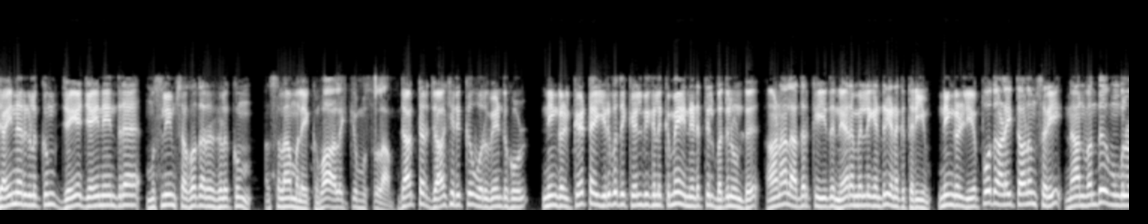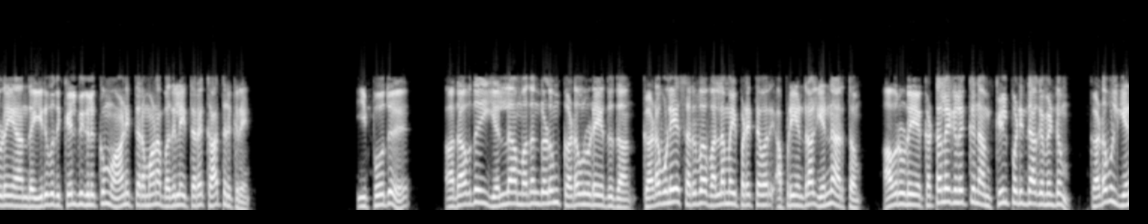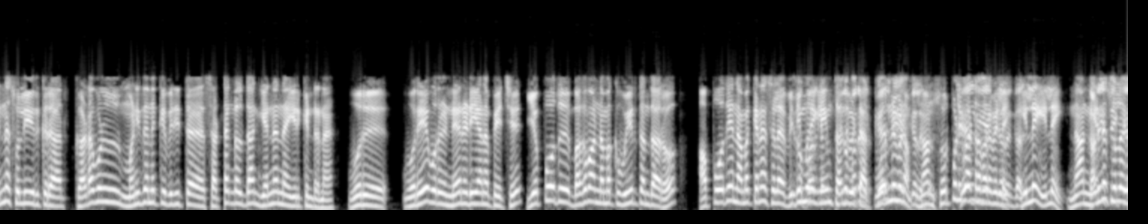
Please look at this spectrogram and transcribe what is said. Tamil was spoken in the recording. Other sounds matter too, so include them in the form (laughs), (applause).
ஜைனர்களுக்கும் ஜெய ஜெயனேந்திர முஸ்லிம் சகோதரர்களுக்கும் அஸ்ஸலாமு அலைக்கும். வா அலைக்கும் அஸ்ஸலாம் டாக்டர் ஜாகிருக்கு ஒரு வேண்டுகோள். நீங்கள் கேட்ட இருபது கேள்விகளுக்குமே என்னிடத்தில் பதில் உண்டு. ஆனால் அதற்கு இது நேரமில்லை என்று எனக்கு தெரியும். நீங்கள் எப்போது அழைத்தாலும் சரி நான் வந்து உங்களுடைய அந்த இருபது கேள்விகளுக்கும் ஆணித்தரமான பதிலை தர காத்திருக்கிறேன். இப்போது அதாவது எல்லா மதங்களும் கடவுளுடையதுதான். கடவுளே சர்வ வல்லமை படைத்தவர் அப்படியென்றால் என்ன அர்த்தம்? அவருடைய கட்டளைகளுக்கு நாம் கீழ்ப்படிந்தாக வேண்டும். கடவுள் என்ன சொல்லியிருக்கிறார்? கடவுள் மனிதனுக்கு விதித்த சட்டங்கள் தான் என்னென்ன இருக்கின்றன? ஒரு ஒரே ஒரு நேரடியான பேச்சு. எப்போது பகவான் நமக்கு உயிர் தந்தாரோ அப்போதே நமக்கென சில விதிமுறைகளையும் இதோ தந்து விட்டார் பாருங்க, ஒரு நிமிடம் நான் சொற்பொழிவாற்ற வரவில்லை. இல்லை இல்லை நான் என்ன சொல்ல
